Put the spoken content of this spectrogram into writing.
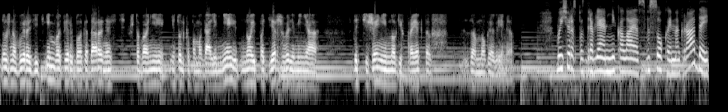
нужно выразить им, во-первых, благодарность, чтобы они не только помогали мне, но и поддерживали меня в достижении многих проектов за многое время. Мы еще раз поздравляем Николая с высокой наградой.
